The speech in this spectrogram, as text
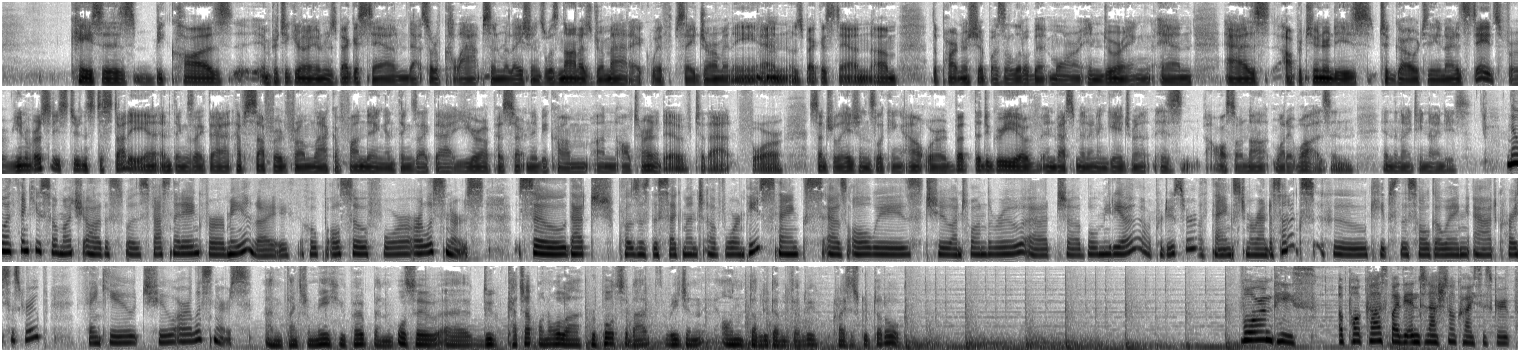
cases, because in particular in Uzbekistan, that sort of collapse in relations was not as dramatic with, say, Germany and Uzbekistan. Um, the partnership was a little bit more enduring. And as opportunities to go to the United States for university students to study and, and things like that have suffered from lack of funding and things like that, Europe has certainly become an alternative to that for Central Asians looking outward. But the degree of investment and engagement is also not what it was in, in the 1990s. Noah, thank you so much. Uh, this was fascinating for me, and I hope also for our listeners. So that closes this segment of War and Peace. Thanks, as always, to Antoine Leroux at uh, Bull Media, our producer. Thanks to Miranda Senex, who keeps this all going at Crisis Group. Thank you to our listeners. And thanks from me, Hugh Pope. And also uh, do catch up on all our reports about the region on www.crisisgroup.org. War and Peace, a podcast by the International Crisis Group.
